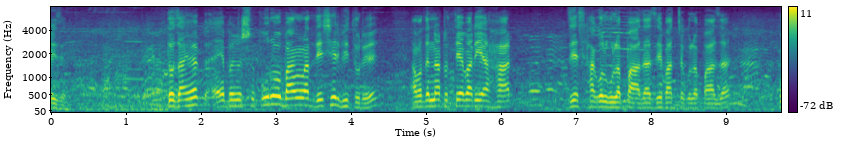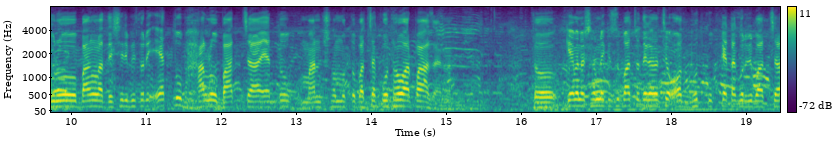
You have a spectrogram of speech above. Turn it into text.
এই যে, তো যাই হোক পুরো বাংলাদেশের ভিতরে আমাদের নাটক তেবাড়িয়া হাট, যে ছাগলগুলো পাওয়া যায়, যে বাচ্চাগুলো পাওয়া যায়, পুরো বাংলাদেশের ভিতরে এত ভালো বাচ্চা, এত মানসম্মত বাচ্চা কোথাও আর পাওয়া যায় না। তো ক্যামেরার সামনে কিছু বাচ্চা দেখা যাচ্ছে, অদ্ভুত ক্যাটাগরির বাচ্চা।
